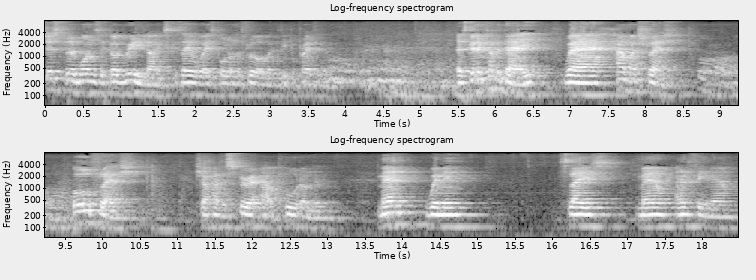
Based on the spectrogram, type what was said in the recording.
just the ones that God really likes, because they always fall on the floor when people pray for them. There's going to come a day where how much flesh? All flesh shall have the Spirit outpoured on them. Men, women, slaves, male and female,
